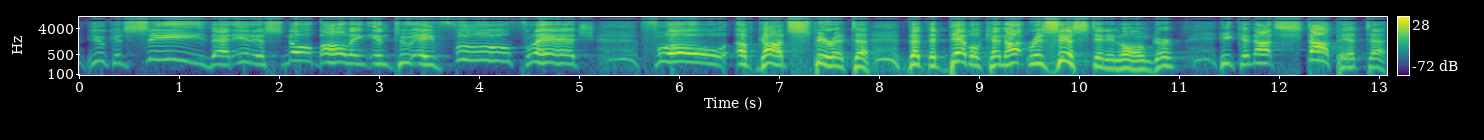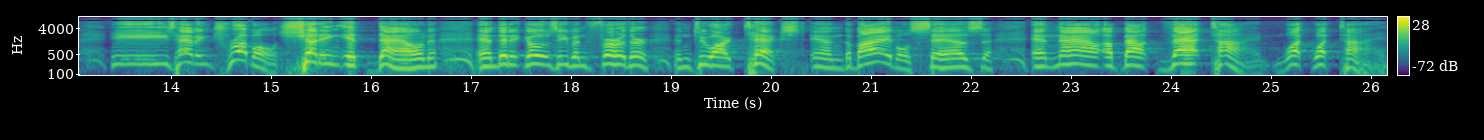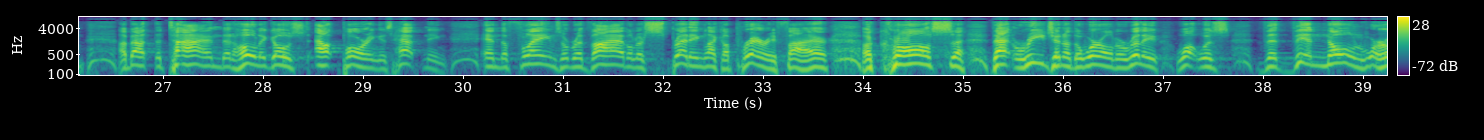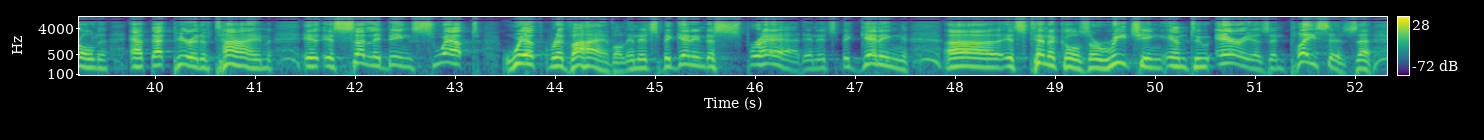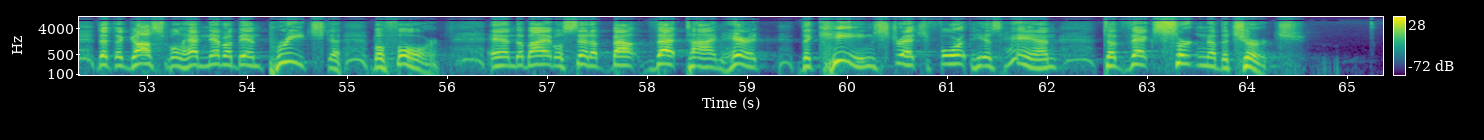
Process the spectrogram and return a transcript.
You can see that it is snowballing into a full fledged flow of God's Spirit uh, that the devil cannot resist any longer. He cannot stop it. Uh, he's having trouble shutting it down. And then it goes even further into our text. And the Bible says, and now about that time, what, what time? About the time that Holy Ghost outpouring is happening and the flames of revival are spreading like a prairie fire across uh, that region of the world, or really what was the then known world at that period of time, is, is suddenly being swept with revival and it's beginning to spread and it's beginning uh, its tentacles are reaching into areas and places uh, that the gospel had never been preached uh, before. And the bible said about that time herod the king stretched forth his hand to vex certain of the church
